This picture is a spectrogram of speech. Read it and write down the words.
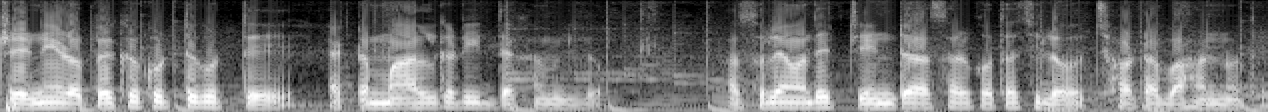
ট্রেনের অপেক্ষা করতে করতে একটা মালগাড়ির দেখা মিলল। আসলে আমাদের ট্রেনটা আসার কথা ছিল ছটা বাহান্নতে।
